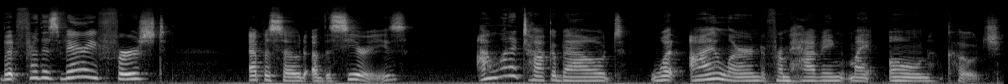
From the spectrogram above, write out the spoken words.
But for this very first episode of the series, I want to talk about what I learned from having my own coach.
